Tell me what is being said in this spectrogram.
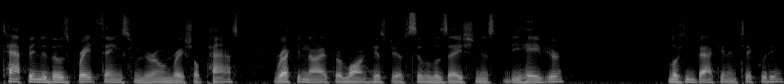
tap into those great things from their own racial past, recognize their long history of civilizationist behavior, looking back in antiquity,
